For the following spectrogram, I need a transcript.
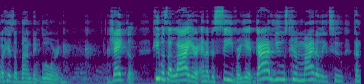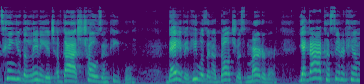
for his abundant glory. Jacob he was a liar and a deceiver, yet God used him mightily to continue the lineage of God's chosen people. David, he was an adulterous murderer, yet God considered him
